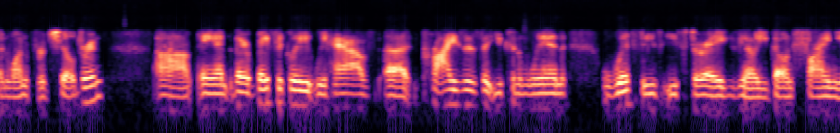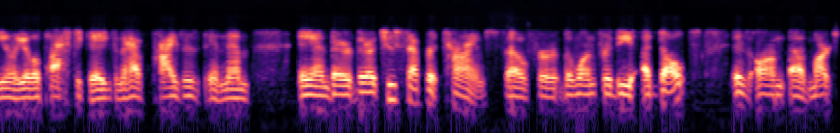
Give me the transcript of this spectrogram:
and one for children. Uh, and they're basically, we have uh, prizes that you can win with these Easter eggs. You know, you go and find, you know, your little plastic eggs, and they have prizes in them and they're they're at two separate times. So for the one for the adults is on uh, March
